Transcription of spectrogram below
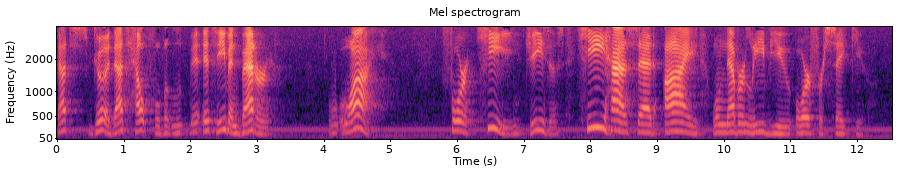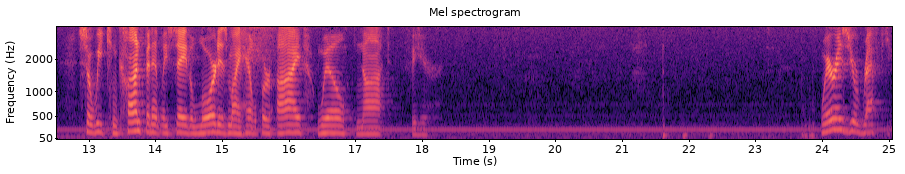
That's good. That's helpful, but it's even better. Why? For he, Jesus, he has said, I will never leave you or forsake you. So we can confidently say, The Lord is my helper. I will not fear. Where is your refuge?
